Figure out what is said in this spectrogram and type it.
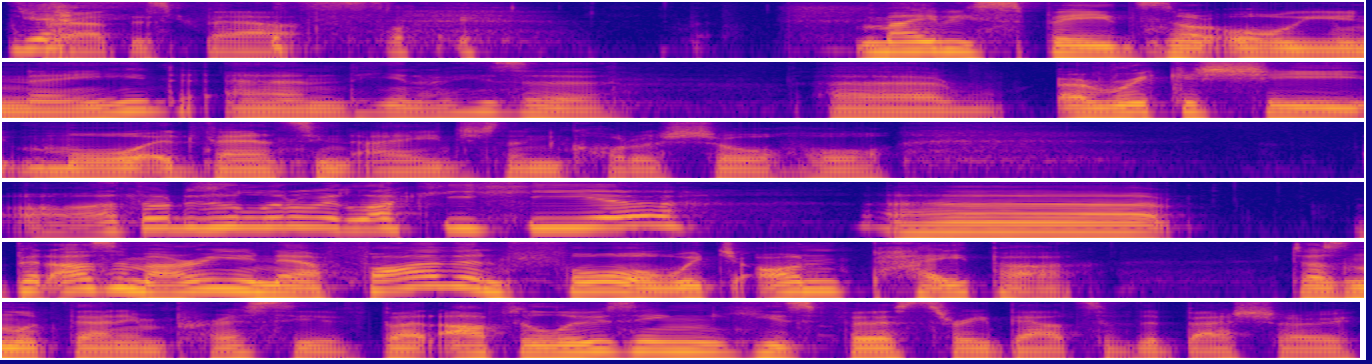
Yeah. throughout this bout. Maybe speed's not all you need, and you know he's a a, a Rikishi more advanced in age than Kotoshoho. Oh, I thought he was a little bit lucky here, uh, but Azumaryu now five and four, which on paper doesn't look that impressive. But after losing his first three bouts of the Basho,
